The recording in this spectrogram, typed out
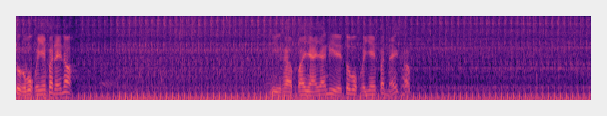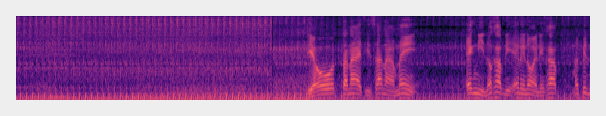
ตัวกระบอกขอยใหญ่ปลาไหนเนาะนี่ครับปลาใหญ่อย่างนี้เลยตัวบอกขอยใหญ่ปลาไหนครับ เดี๋ยวตาหน้ายสีซ่าน้ำในแองนี่เนาะครับนี่แองน้อยๆนี่ครับมันเป็น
